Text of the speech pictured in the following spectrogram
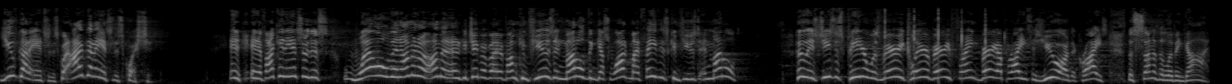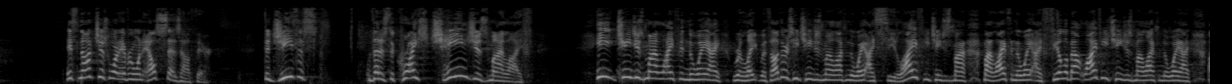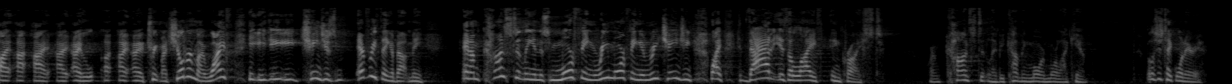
You've got to answer this question. I've got to answer this question. And, and if I can answer this well, then I'm in a, I'm in a good shape. If, I, if I'm confused and muddled, then guess what? My faith is confused and muddled. Who is Jesus? Peter was very clear, very frank, very upright. He says, You are the Christ, the Son of the living God. It's not just what everyone else says out there. The Jesus that is the Christ changes my life. He changes my life in the way I relate with others. He changes my life in the way I see life. He changes my, my life in the way I feel about life. He changes my life in the way I, I, I, I, I, I treat my children, my wife. He, he, he changes everything about me. And I'm constantly in this morphing, remorphing, and rechanging life. That is a life in Christ where I'm constantly becoming more and more like Him. But let's just take one area.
